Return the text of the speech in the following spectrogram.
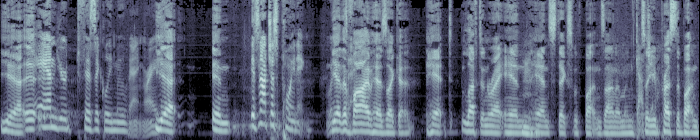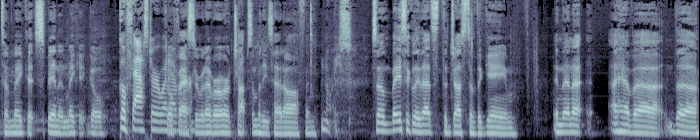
Yeah, it- and you're physically moving, right? yeah, and It's not just pointing. What Yeah, the saying. Vive has like a hand, left and right hand hand sticks with buttons on them, and so you press the button to make it spin and make it go Go faster or go whatever. faster, whatever, or chop somebody's head off. And Noise. so basically, that's the gist of the game. And then I I have a the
